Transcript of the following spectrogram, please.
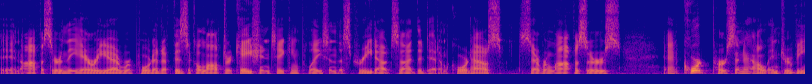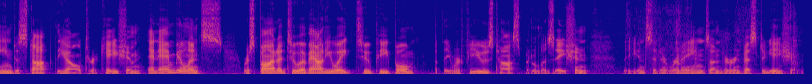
An officer in the area reported a physical altercation taking place in the street outside the Dedham courthouse. Several officers and court personnel intervened to stop the altercation. An ambulance responded to evaluate two people, but they refused hospitalization. The incident remains under investigation.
